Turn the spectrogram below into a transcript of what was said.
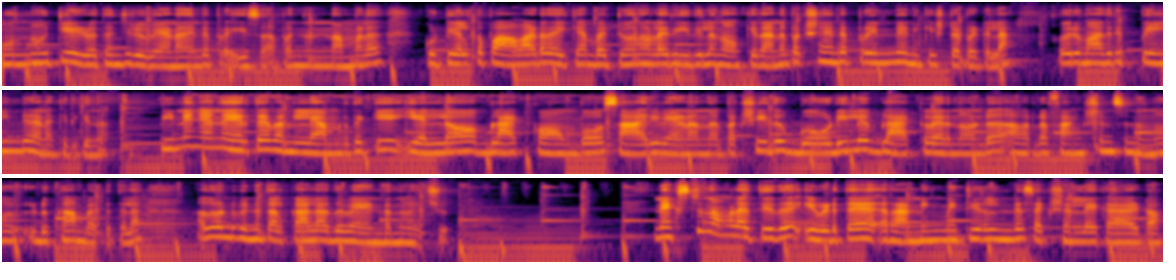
മുന്നൂറ്റി എഴുപത്തഞ്ച് രൂപയാണ് അതിന്റെ പ്രൈസ് അപ്പം നമ്മൾ കുട്ടികൾക്ക് പാവാട തയ്ക്കാൻ പറ്റുമോ എന്നുള്ള രീതിയിൽ നോക്കിയതാണ്. പക്ഷേ അതിന്റെ പ്രിന്റ് എനിക്ക് ഇഷ്ടപ്പെട്ടില്ല. ഒരുമാതിരി പെയിന്റ് കണക്കിരിക്കുന്നത് പിന്നെ ഞാൻ നേരത്തെ പറഞ്ഞില്ലേ അമൃതയ്ക്ക് യെല്ലോ ബ്ലാക്ക് കോംബോ സാരി വേണമെന്ന്. പക്ഷേ ഇത് ബോഡിയിൽ ബ്ലാക്ക് വരുന്നതുകൊണ്ട് അവരുടെ ഫംഗ്ഷൻസിനൊന്നും എടുക്കാൻ പറ്റത്തില്ല. അതുകൊണ്ട് പിന്നെ തൽക്കാലം അത് വേണ്ടെന്ന് വെച്ചു. നെക്സ്റ്റ് നമ്മൾ എത്തിയത് ഇവിടുത്തെ റണ്ണിങ് മെറ്റീരിയലിന്റെ സെക്ഷനിലേക്കാണ് കേട്ടോ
